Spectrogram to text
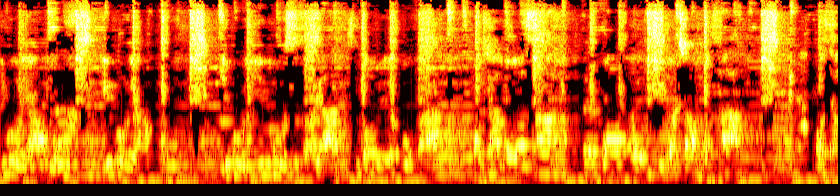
一步两步，一步两步，一步一步似爪牙，是魔鬼的步伐，摩擦摩擦，在这光滑的地板上摩擦，摩擦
